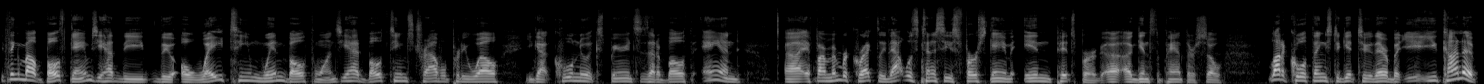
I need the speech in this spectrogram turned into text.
you think about both games. You had the the away team win both ones. You had both teams travel pretty well. You got cool new experiences out of both, and uh, if I remember correctly, that was Tennessee's first game in Pittsburgh uh, against the Panthers. So a lot of cool things to get to there. But you, you kind of,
